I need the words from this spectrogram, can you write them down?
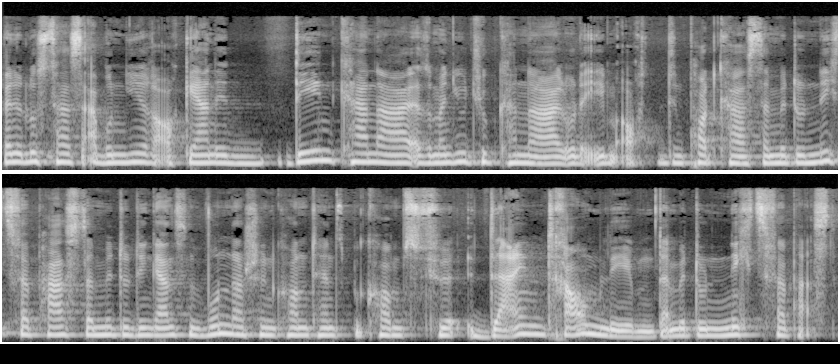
wenn du Lust hast, abonniere auch gerne den Kanal, also mein YouTube-Kanal oder eben auch den Podcast, damit du nichts verpasst, damit du den ganzen wunderschönen Content bekommst für dein Traumleben, damit du nichts verpasst.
